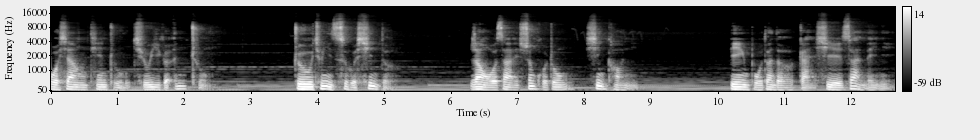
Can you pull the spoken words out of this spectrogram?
我向天主求一个恩宠，主，求你赐我信德，让我在生活中信靠你，并不断的感谢赞美你。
